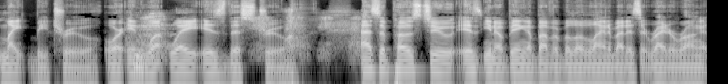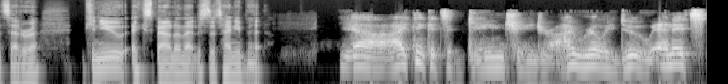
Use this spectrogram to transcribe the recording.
might be true or in mm. what way is this true? As opposed to is you know being above or below the line about is it right or wrong etc can you expound on that just a tiny bit? Yeah i think it's a game changer. I really do. And it's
